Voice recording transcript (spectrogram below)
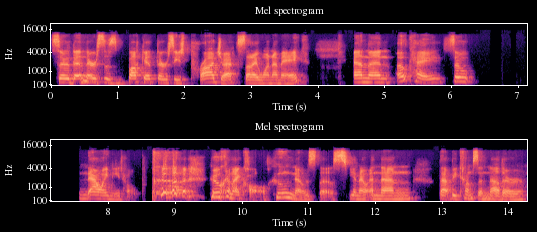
so then there's this bucket there's these projects that i want to make. And then okay so now I need help. Who can I call? Who knows this? You know, and then that becomes another,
